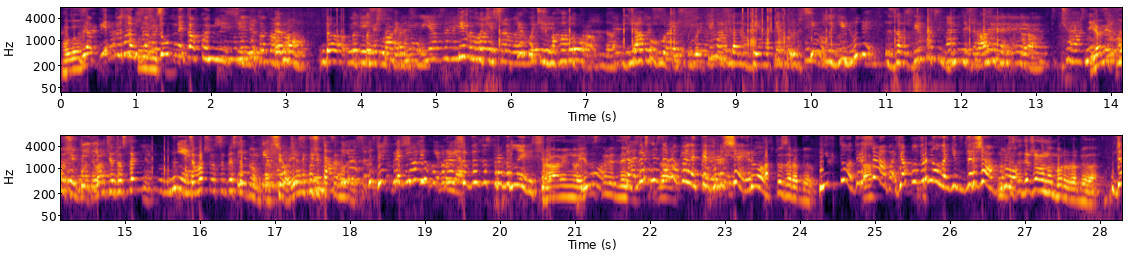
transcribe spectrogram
голови. За підписом заступника комісії. Да. от послухай Ну, мене. я взагалі Ти хочеш, права ти хочеш робити багато до, прав. Да. е, Я 10 погоджуюсь з числа, тобою. Ти молода людина. Ти всі молоді люди завжди хочуть бути зразу директорами. Я не хочу бути. Вам це достатньо? Ні. Це ваша особиста думка. Все, я не хочу про це говорити. Ти ж прийшов і говорив, що ви за справедливість. Правильно, я за Ну, справедливість. Так ви ж не Да. заробили тих грошей, Ром. А хто заробив? Ніхто, держава. Я повернула їх в державу, Ну, це Ром. держава набору робила. Да.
